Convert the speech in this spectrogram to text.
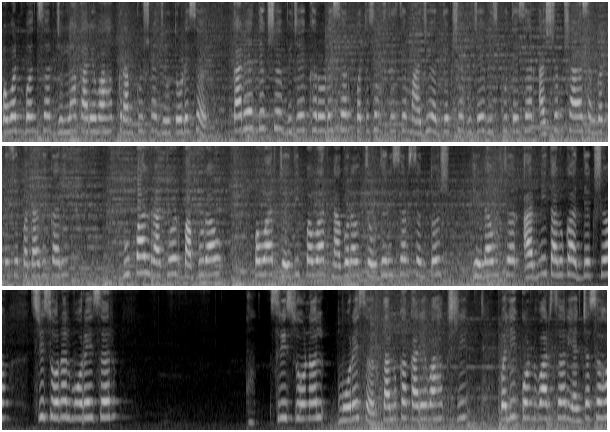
पवन बन सर जिल्हा कार्यवाहक रामकृष्ण जीवतोडे सर कार्याध्यक्ष विजय खरोडे सर पतसंस्थेचे माजी अध्यक्ष विजय विस्पुते सर आश्रमशाळा संघटनेचे पदाधिकारी भूपाल राठोड बापूराव पवार जयदीप पवार नागोराव चौधरी सर संतोष हेडाऊ सर आर्णी तालुका अध्यक्ष श्री सोनल मोरे सर श्री सोनल मोरे सर तालुका कार्यवाहक श्री पली कोंडवार सर यांच्यासह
